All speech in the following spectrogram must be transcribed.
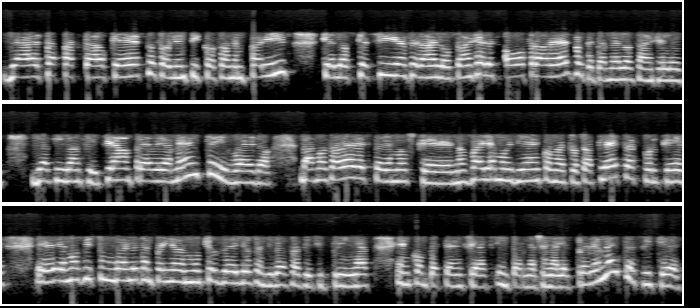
ya está pactado que estos olímpicos son en París, que los que siguen serán en Los Ángeles otra vez, porque también Los Ángeles ya sido anfitrión previamente y bueno, vamos a ver, esperemos que nos vaya bien con nuestros atletas porque eh, hemos visto un buen desempeño de muchos de ellos en diversas disciplinas en competencias internacionales previamente, así que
